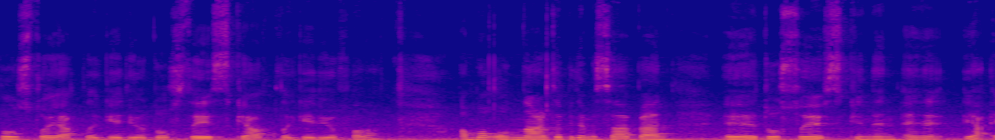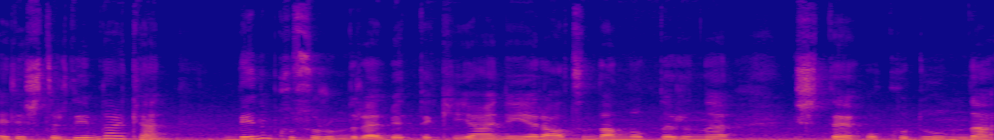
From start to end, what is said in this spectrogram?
Tolstoy akla geliyor, Dostoyevski akla geliyor falan. Ama onlarda bile mesela ben e, Dostoyevski'nin en ya eleştirdiğim derken benim kusurumdur elbette ki. Yani yer altından notlarını işte okuduğumda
